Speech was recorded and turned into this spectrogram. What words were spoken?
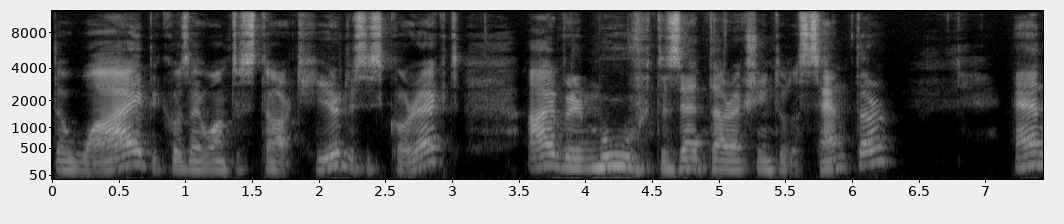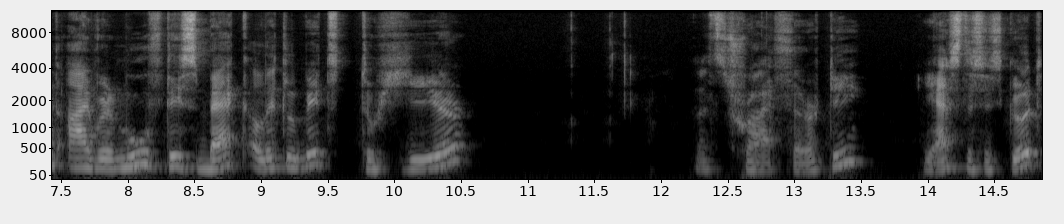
the Y because I want to start here. This is correct. I will move the Z direction into the center. And I will move this back a little bit to here. Let's try 30. Yes, this is good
